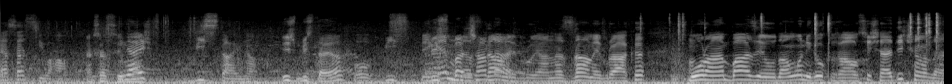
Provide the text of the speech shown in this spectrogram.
я 137 137. инаиш 20 ина иш 20 я? О 20 20 ба бегем чанда? 19 меброя 19 меброя ака моро ҳам баъзе одамо нигоҳ ки ғавси шаҳди чанда.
